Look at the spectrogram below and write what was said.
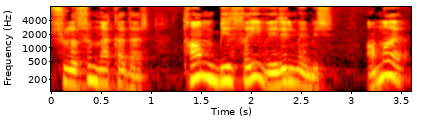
Şurası ne kadar? Tam bir sayı verilmemiş. Ama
